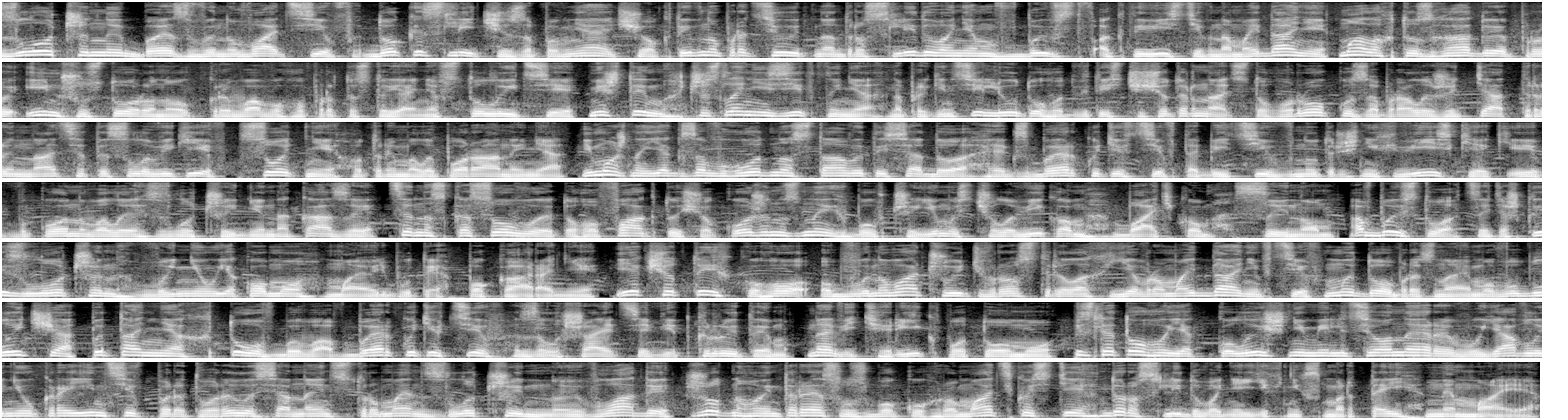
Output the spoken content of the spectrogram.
Злочини без винуватців. Доки слідчі запевняють, що активно працюють над розслідуванням вбивств активістів на майдані, мало хто згадує про іншу сторону кривавого протистояння в столиці. Між тим, численні зіткнення наприкінці лютого 2014 року забрали життя 13 силовиків. Сотні отримали поранення, і можна як завгодно ставитися до ексберкутівців та бійців внутрішніх військ, які виконували злочинні накази. Це не скасовує того факту, що кожен з них був чиїмось чоловіком, батьком, сином. А вбивство це тяжкий злочин, винні у якому мають бути покарані. Якщо тих, кого обвинувачують в розстрілах євромайданівців, ми добре знаємо в обличчя, питання, хто вбивав беркутівців, залишається відкритим навіть рік по тому. Після того як колишні міліціонери в уявленні українців перетворилися на інструмент злочинної влади, жодного інтересу з боку громадськості до розслідування їхніх смертей немає.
